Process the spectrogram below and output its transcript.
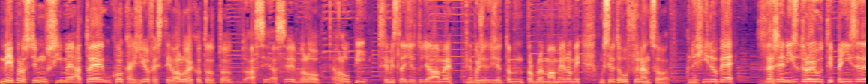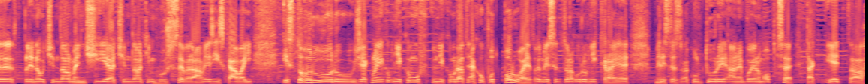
My prostě musíme, a to je úkol každého festivalu, jako to, to asi, asi bylo hloupý si myslet, že to děláme, nebo že, že ten problém máme jenom my, musíme to ufinancovat. V dnešní době z veřejných zdrojů ty peníze plynou čím dál menší a čím dál tím hůř se právě získávají. I z toho důvodu, že jakmile někomu, někomu, dáte nějakou podporu, a je to jedno, jestli to na úrovni kraje, ministerstva kultury, anebo jenom obce, tak je ta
